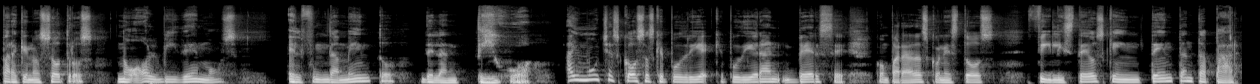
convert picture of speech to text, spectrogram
para que nosotros no olvidemos el fundamento del antiguo. Hay muchas cosas que, que pudieran verse comparadas con estos filisteos que intentan tapar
